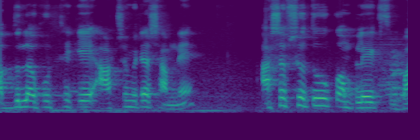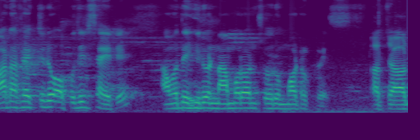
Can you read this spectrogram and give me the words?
আবদুল্লাপুর থেকে আটশো মিটার সামনে আশাফ সেতু কমপ্লেক্স বাটা ফ্যাক্টরি অপোজিট সাইডে আমাদের Hero number one showroom motor ক্রেস আচ্ছা আর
